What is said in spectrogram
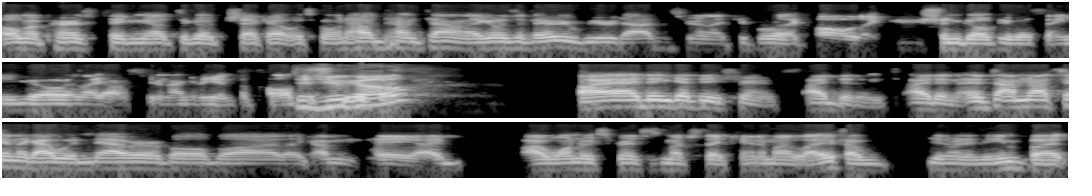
oh, my parents take me out to go check out what's going on downtown. Like it was a very weird atmosphere. And like people were like, oh, like you shouldn't go. People saying you go, and like obviously you're not gonna get into politics. Did you go? I, I didn't get the experience. I didn't. I didn't. It's, I'm not saying like I would never blah blah blah. Like I'm hey, I I want to experience as much as I can in my life. I you know what I mean? But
